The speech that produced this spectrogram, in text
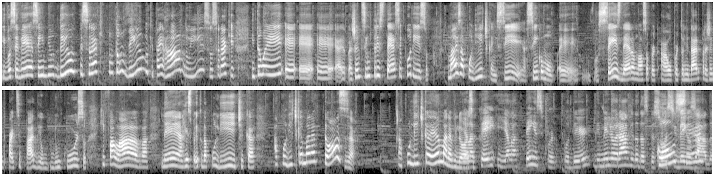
e você vê assim, meu Deus, mas será que não estão vendo que está errado isso? Será que. Então aí é, é, é, a gente se entristece por isso. Mas a política em si, assim como é, vocês deram a, nossa, a oportunidade para a gente participar de, um- de um curso que falava né, a respeito da política, a política é maravilhosa. A política é E maravilhosa. ela, tem, e ela tem esse poder de melhorar a vida das pessoas se bem usada.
